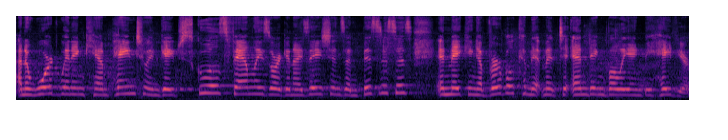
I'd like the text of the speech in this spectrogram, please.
an award-winning campaign to engage schools, families, organizations and businesses in making a verbal commitment to ending bullying behaviour.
